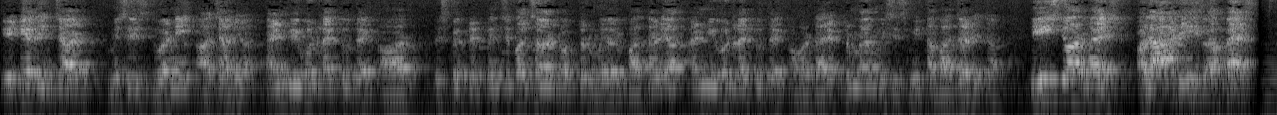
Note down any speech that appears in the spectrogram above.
ATL in charge, Mrs. Dhwani Acharya, and we would like to thank our respected principal sir, Dr. Mayur Patadia, and we would like to thank our director ma'am, Mrs. Smita Bajadeja. East or west, Adani is the best.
